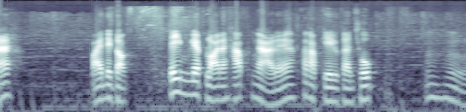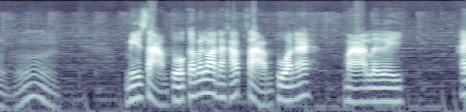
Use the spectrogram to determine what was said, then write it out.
นะ ไปเด็กดอกจิ้มเรียบร้อยนะครับหงายเลยสำหรับเกลือกันชุบ อื้อหือ มีสามตัวก็ไม่รอดนะครับสามตัวนะ มาเลยให้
